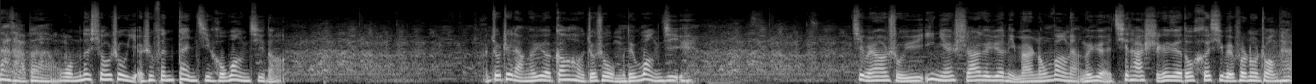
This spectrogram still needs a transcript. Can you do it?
那咋办？我们的销售也是分淡季和旺季的。就这两个月刚好就是我们的旺季，基本上属于一年十二个月里面能忘两个月，其他十个月都喝西北风的状态。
